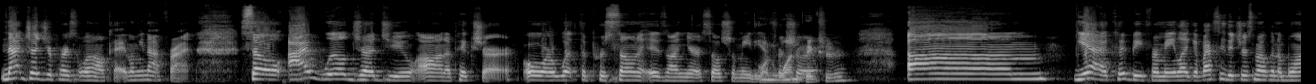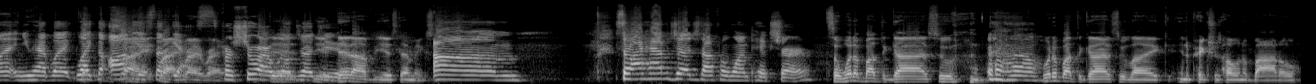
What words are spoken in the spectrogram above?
not judge your person. Well, okay, let me not front. So I will judge you on a picture or what the persona is on your social media. on for one sure. picture Um, yeah, it could be for me. Like if I see that you're smoking a blunt and you have like like the obvious Right, stuff, right, yes, right, right. for sure I will judge yeah, you. Dead obvious. That makes sense. Um, so I have judged off of one picture. so what about the guys who? Uh-huh. what about the guys who like in the pictures holding a bottle?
